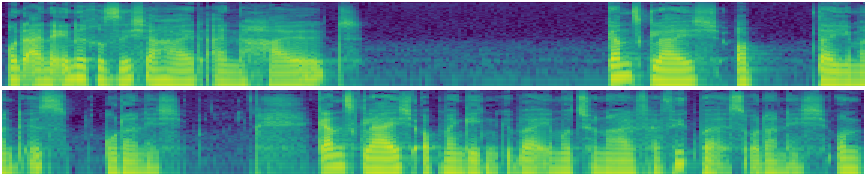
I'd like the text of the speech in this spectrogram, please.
und eine innere Sicherheit, einen Halt, ganz gleich, ob da jemand ist oder nicht. Ganz gleich, ob mein Gegenüber emotional verfügbar ist oder nicht. Und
